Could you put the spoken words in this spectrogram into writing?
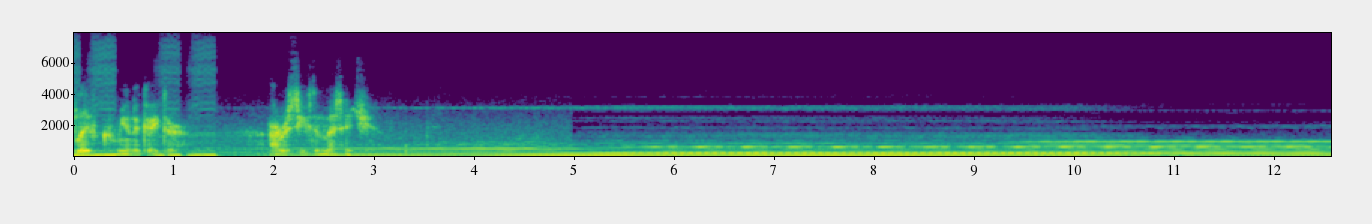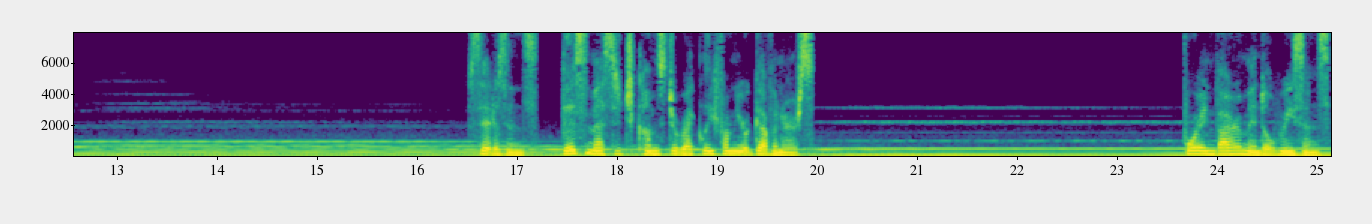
slave communicator. I received a message. Citizens, this message comes directly from your governors. For environmental reasons,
